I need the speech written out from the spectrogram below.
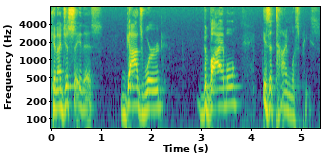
Can I just say this? God's Word, the Bible, is a timeless piece.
